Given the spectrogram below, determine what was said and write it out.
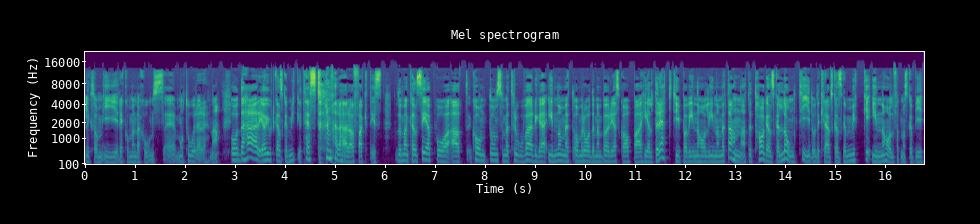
liksom i rekommendationsmotorerna. Och det här, jag har gjort ganska mycket tester med det här faktiskt. Så man kan se på att konton som är trovärdiga inom ett område men börjar skapa helt rätt typ av innehåll inom ett annat. Det tar ganska lång tid och det krävs ganska mycket innehåll för att man ska bli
